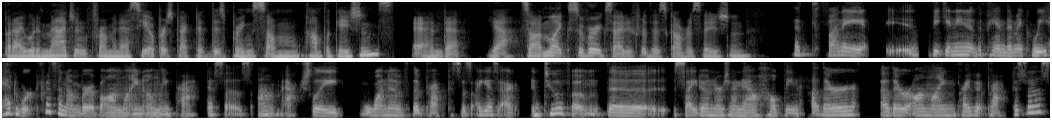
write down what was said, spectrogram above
But I would imagine from an SEO perspective, this brings some complications. And uh, yeah, so I'm like super excited for this conversation. It's funny. Beginning of the pandemic, we had worked with a number of online only practices. Um, actually, one of the practices, I guess, two of them, the site owners are now helping other other online private practices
